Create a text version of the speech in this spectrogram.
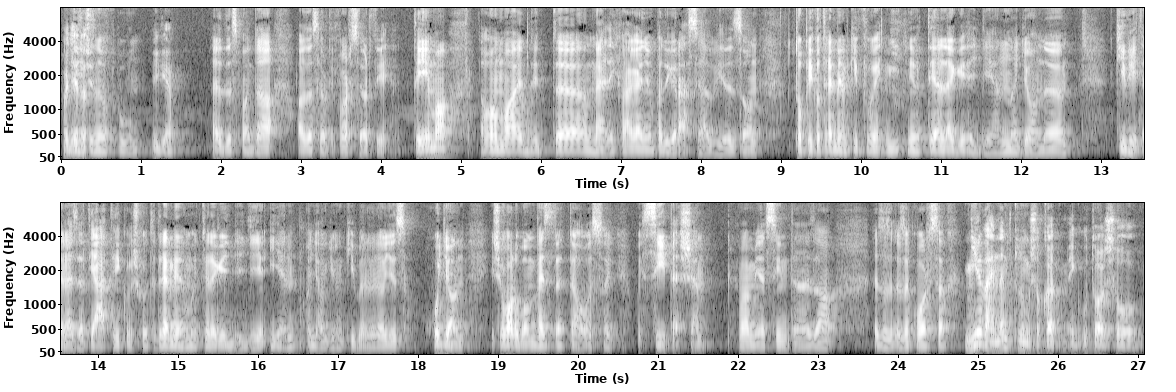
Hogy Legion ez a, of Boom. igen. Ez lesz majd a, az a 30 for 30 téma, ahol majd itt uh, mellékvágányon pedig a Russell Wilson topikot remélem ki fogják nyitni, hogy tényleg egy ilyen nagyon uh, kivételezett játékos volt. Tehát remélem, hogy tényleg egy, egy ilyen- anyag jön ki belőle, hogy ez hogyan, és ha valóban vezetette ahhoz, hogy, hogy szétessem valamilyen szinten ez a, ez a, ez a korszak. Nyilván nem tudunk sokat, még utolsó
